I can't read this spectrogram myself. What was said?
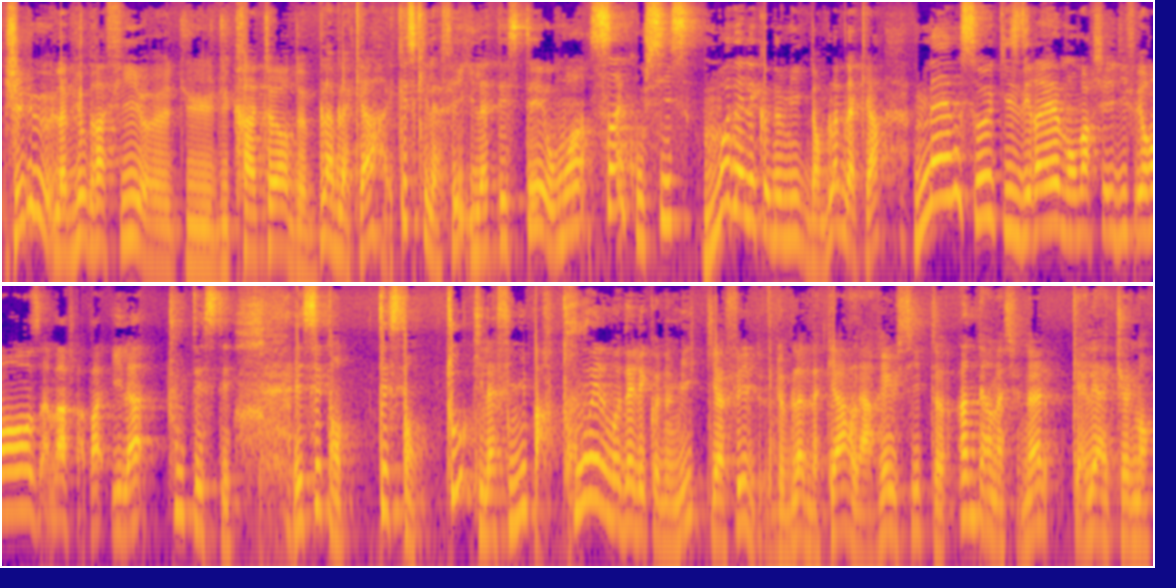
J'ai lu la biographie euh, du, créateur de Blablacar et qu'est-ce qu'il a fait? Il a testé au moins 5 ou 6 modèles économiques dans Blablacar, même ceux qui se diraient mon marché est différent, ça marchera pas, il a tout testé. Et c'est en testant qu'il a fini par trouver le modèle économique qui a fait de, Blablacar la réussite internationale qu'elle est actuellement.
